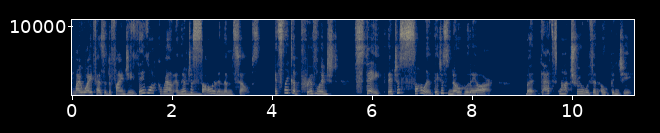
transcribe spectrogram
My wife has a defined G. They walk around and they're mm. just solid in themselves. It's like a privileged state. They're just solid. They just know who they are. But that's not true with an open G.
